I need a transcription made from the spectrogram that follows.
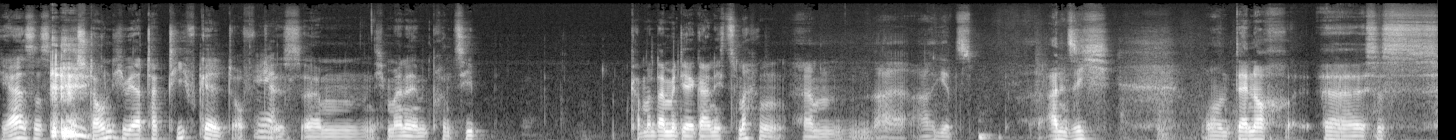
Ja, es ist erstaunlich, wie attraktiv Geld oft ja. ist. Ähm, ich meine, im Prinzip kann man damit ja gar nichts machen. Ähm, äh, jetzt an sich. Und dennoch äh, ist es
